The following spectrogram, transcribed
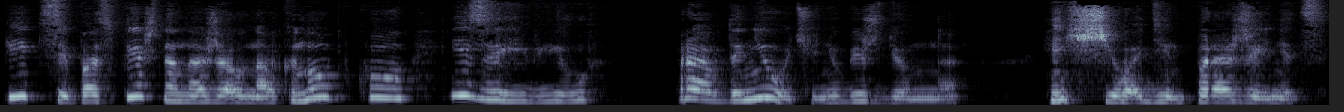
Пиццы поспешно нажал на кнопку и заявил, правда, не очень убежденно, «Еще один пораженец!»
